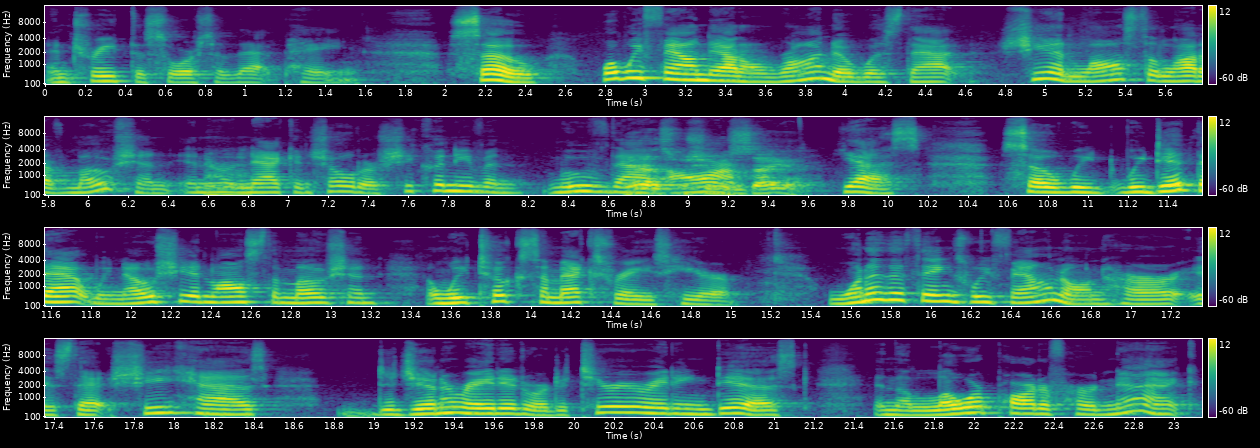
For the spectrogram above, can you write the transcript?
and treat the source of that pain. So, what we found out on Rhonda was that she had lost a lot of motion in her mm-hmm. neck and shoulders. She couldn't even move that yeah, that's arm. What she was saying. Yes. So we, we did that. We know she had lost the motion, and we took some x rays here. One of the things we found on her is that she has degenerated or deteriorating disc in the lower part of her neck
